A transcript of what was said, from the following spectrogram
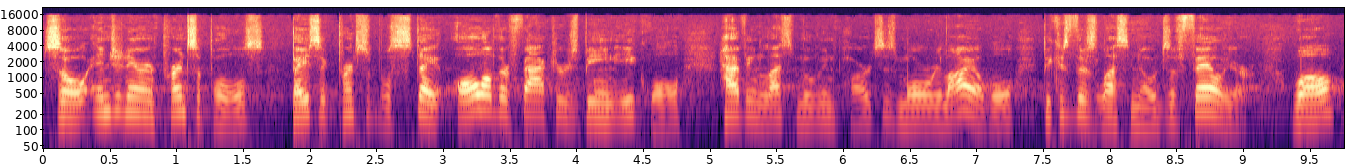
So, engineering principles, basic principles state all other factors being equal, having less moving parts is more reliable because there's less nodes of failure. Well,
